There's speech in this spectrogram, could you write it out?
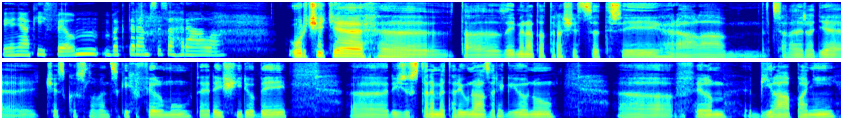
je nějaký film, ve kterém se zahrála? Určitě, eh, ta, zejména Tatra 603 hrála v celé řadě československých filmů tehdejší doby. Eh, když zůstaneme tady u nás v regionu, eh, film Bílá paní,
